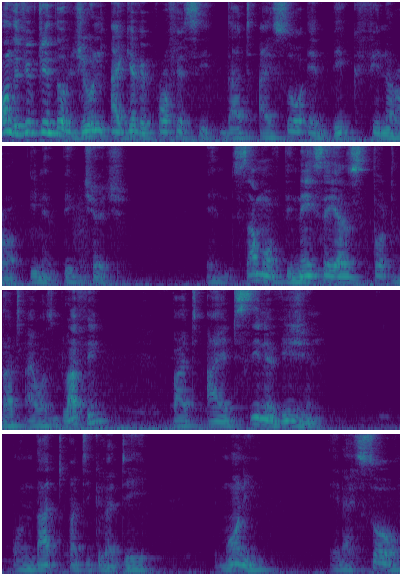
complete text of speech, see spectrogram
On the 15th of June, I gave a prophecy that I saw a big funeral in a big church. And some of the naysayers thought that I was bluffing, but I had seen a vision on that particular day, the morning, and I saw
